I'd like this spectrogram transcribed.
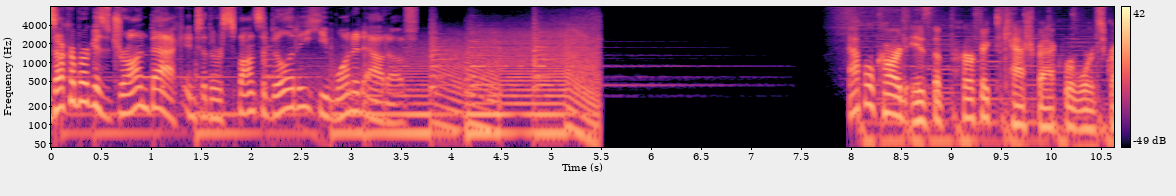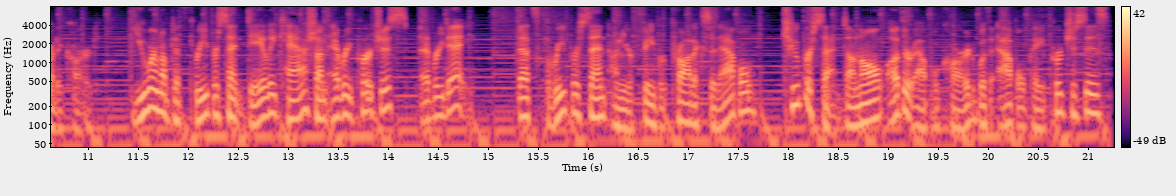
Zuckerberg is drawn back into the responsibility he wanted out of. Apple Card is the perfect cashback rewards credit card. You earn up to 3% daily cash on every purchase every day. That's 3% on your favorite products at Apple, 2% on all other Apple Card with Apple Pay purchases,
